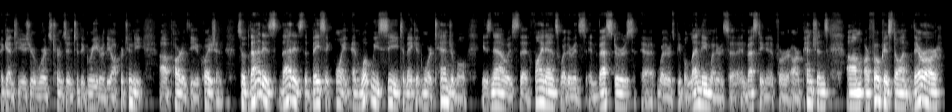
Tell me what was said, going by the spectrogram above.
again, to use your words, turns into the greed or the opportunity uh, part of the equation. So that is that is the basic point. And what we see to make it more tangible is now is that finance, whether it's investors, uh, whether it's people lending, whether it's uh, investing in it for our pensions, um, are focused on there are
